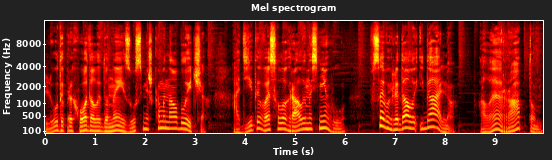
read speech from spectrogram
Люди приходили до неї з усмішками на обличчях, а діти весело грали на снігу. Все виглядало ідеально. Але раптом,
